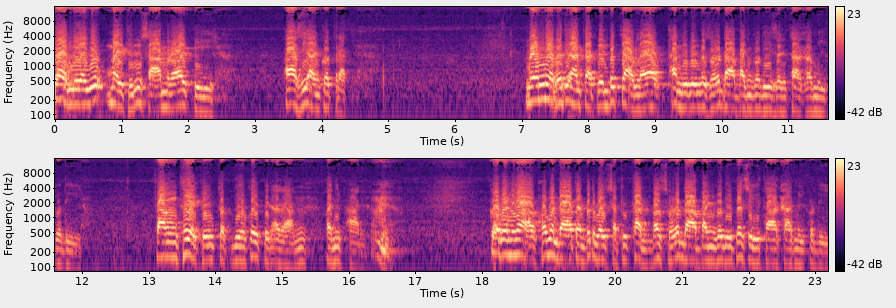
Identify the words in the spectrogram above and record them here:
ก็มีอายุไม่ถึงสามร้อยปีพระสิอันก็ตรัสแม้เมื่อพระที่อันตรัสเป็นพระเจ้าแล้ว ท่านที่เป็นพระโสดาบันก็ดีสกิทาคามีก็ดี ฟังเทศเพียงจบเดียวก็เป็นอรหันต์ปณิพานก็เป็นว่าขอบรรดาท่านพุทธบริษัททุกท่าน พระโสดาบันก็ดีพระสีทาคามีก็ดี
